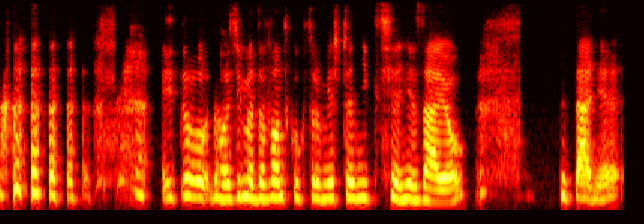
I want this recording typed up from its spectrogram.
I tu dochodzimy do wątku, którym jeszcze nikt się nie zajął. Pytanie,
